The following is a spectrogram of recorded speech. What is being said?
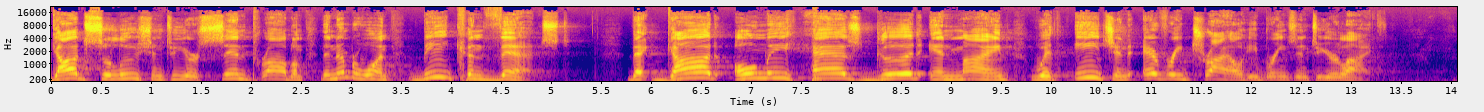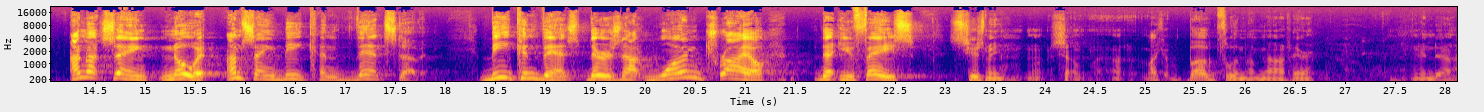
God's solution to your sin problem, then number one, be convinced that God only has good in mind with each and every trial He brings into your life. I'm not saying know it, I'm saying be convinced of it. Be convinced there is not one trial that you face, excuse me, like a bug flew in my mouth here. And uh,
